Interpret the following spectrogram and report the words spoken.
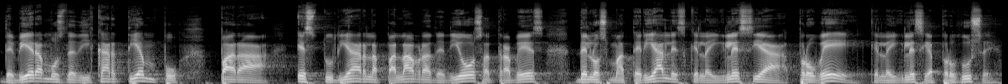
Debiéramos dedicar tiempo para estudiar la palabra de Dios a través de los materiales que la iglesia provee, que la iglesia produce.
